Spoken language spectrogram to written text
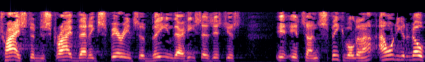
tries to describe that experience of being there, he says it's just, it, it's unspeakable. And I, I want you to know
